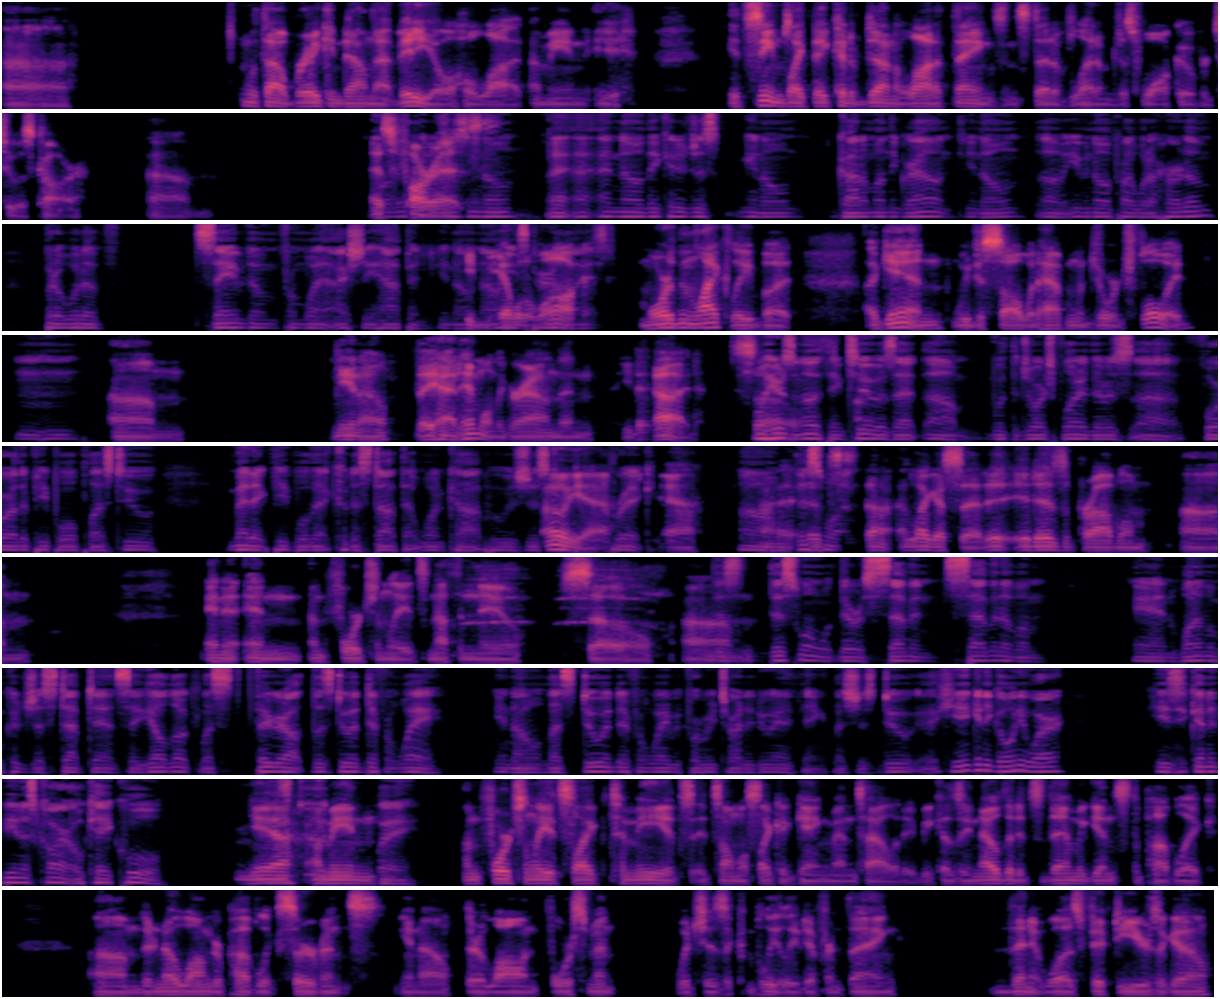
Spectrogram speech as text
uh, without breaking down that video a whole lot, I mean, it, it seems like they could have done a lot of things instead of let him just walk over to his car. Um, as Well, far as just, you know, I I, I know they could have just you know got him on the ground. You know, uh, even though it probably would have hurt him, but it would have saved him from what actually happened. You know, He'd now be able to walk. more than likely, but again, we just saw what happened with George Floyd. Mm-hmm. Um, you know, they had him on the ground, then he died. So Well, here's another thing too: is that um, with the George Floyd, there was uh, four other people plus two medic people that could have stopped that one cop who was just Oh, a yeah. prick. yeah, Um, uh, this one, uh, like I said, it, it is a problem. Um, and and unfortunately, it's nothing new. So this um, this one, there were seven seven of them, and one of them could just stepped in and say, "Yo, look, let's figure out, let's do it a different way." You know, let's do it a different way before we try to do anything. Let's just do. He ain't gonna go anywhere. He's gonna be in his car. Okay, cool. yeah, I mean, unfortunately it's like to me it's it's almost like a gang mentality because they know that it's them against the public um they're no longer public servants you know they're law enforcement which is a completely different thing than it was 50 years ago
